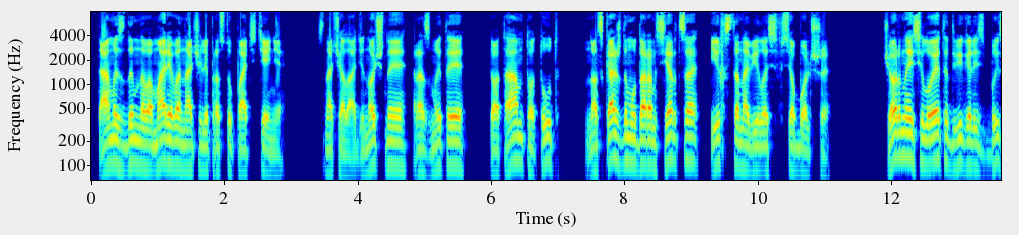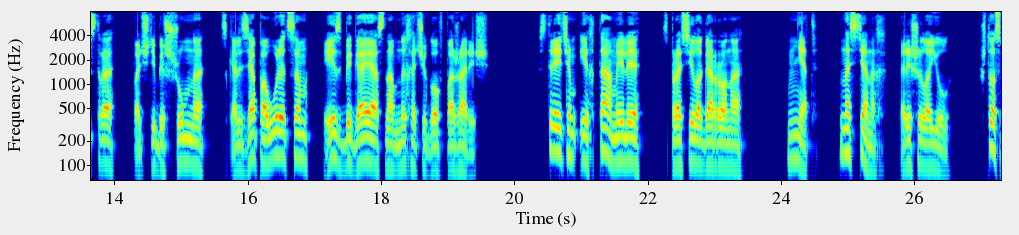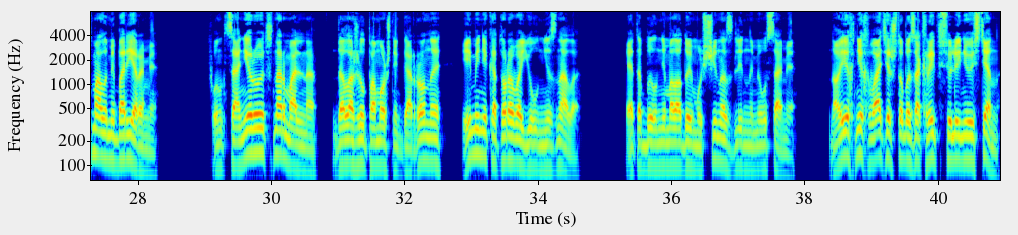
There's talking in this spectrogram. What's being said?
Там из дымного марева начали проступать тени. Сначала одиночные, размытые, то там, то тут, но с каждым ударом сердца их становилось все больше. Черные силуэты двигались быстро, почти бесшумно, скользя по улицам и избегая основных очагов пожарищ. «Встретим их там или...» — спросила Гаррона. «Нет, на стенах», — решила Юл. «Что с малыми барьерами?» «Функционируют нормально», — доложил помощник Гарроны, имени которого Юл не знала. Это был немолодой мужчина с длинными усами. «Но их не хватит, чтобы закрыть всю линию стен».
